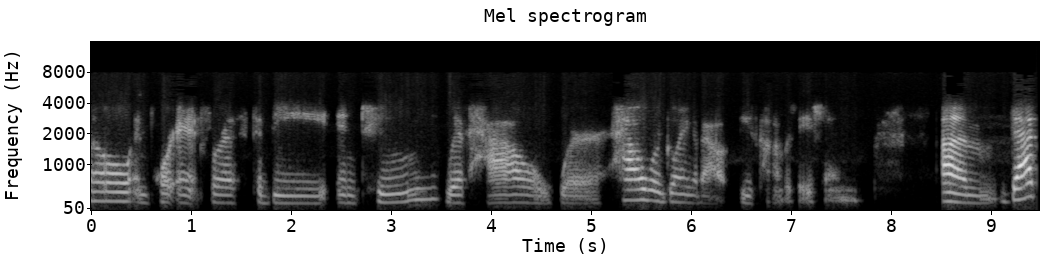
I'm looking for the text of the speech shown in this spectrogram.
so important for us to be in tune with how we're how we're going about these conversations. Um, that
